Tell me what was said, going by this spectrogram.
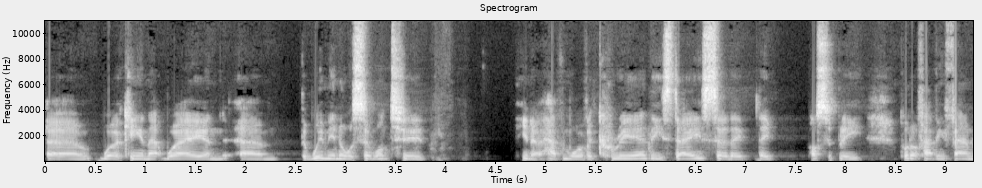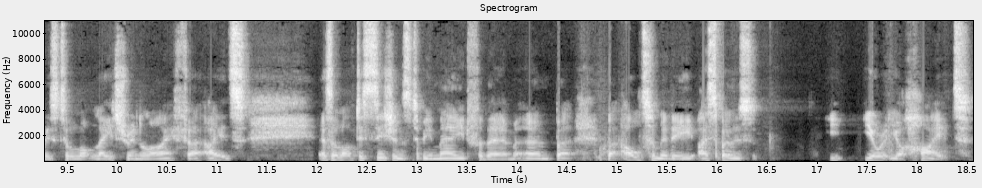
uh, working in that way. And um, the women also want to, you know, have more of a career these days, so they they possibly put off having families till a lot later in life. I, it's there's a lot of decisions to be made for them, um, but but ultimately, I suppose you're at your height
